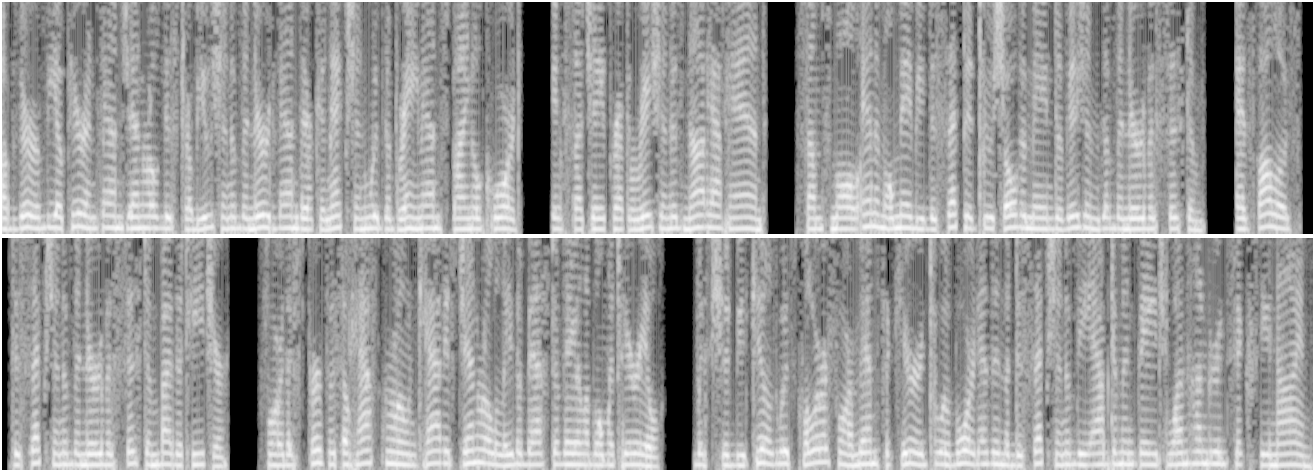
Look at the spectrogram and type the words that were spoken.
Observe the appearance and general distribution of the nerves and their connection with the brain and spinal cord. If such a preparation is not at hand, some small animal may be dissected to show the main divisions of the nervous system, as follows. Dissection of the nervous system by the teacher. For this purpose a half-grown cat is generally the best available material. This should be killed with chloroform and secured to a board as in the dissection of the abdomen page 169.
